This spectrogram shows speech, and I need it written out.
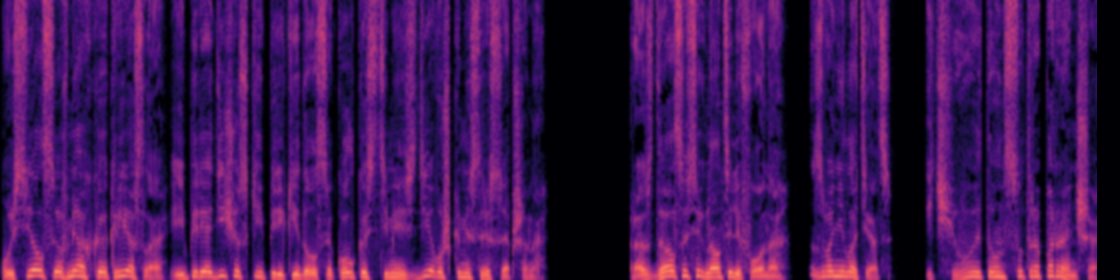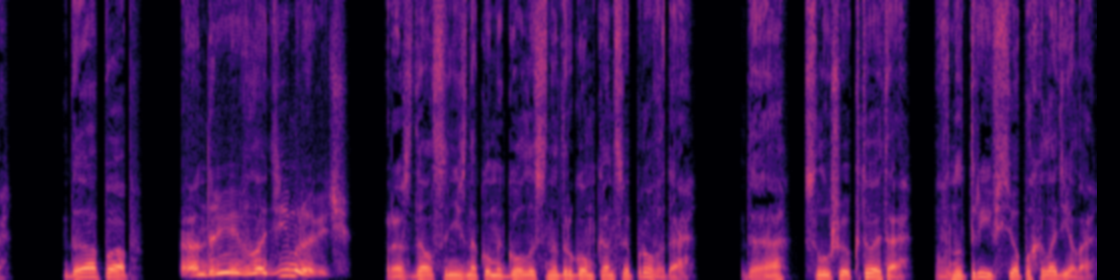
Уселся в мягкое кресло и периодически перекидывался колкостями с девушками с ресепшена. Раздался сигнал телефона, Звонил отец. И чего это он с утра пораньше? «Да, пап». «Андрей Владимирович?» Раздался незнакомый голос на другом конце провода. «Да, слушаю, кто это?» Внутри все похолодело.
